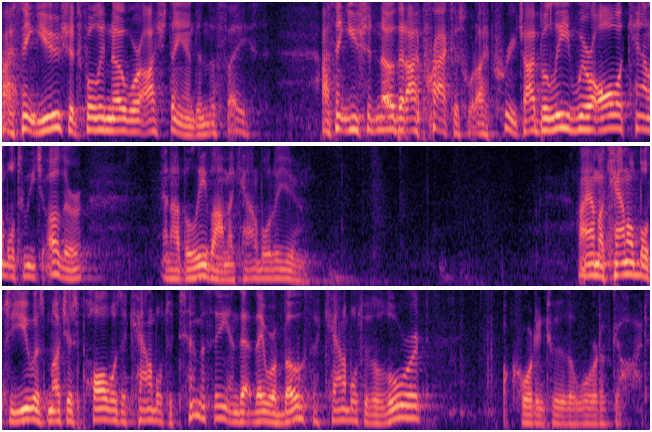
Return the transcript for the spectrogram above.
I think you should fully know where I stand in the faith. I think you should know that I practice what I preach. I believe we're all accountable to each other, and I believe I'm accountable to you. I am accountable to you as much as Paul was accountable to Timothy, and that they were both accountable to the Lord according to the Word of God.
